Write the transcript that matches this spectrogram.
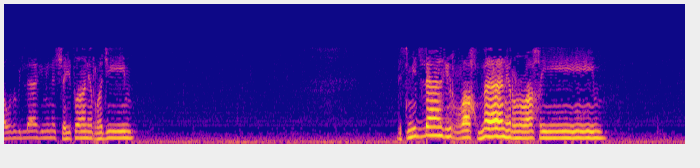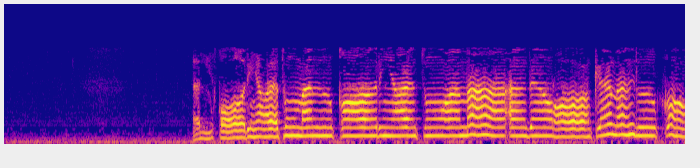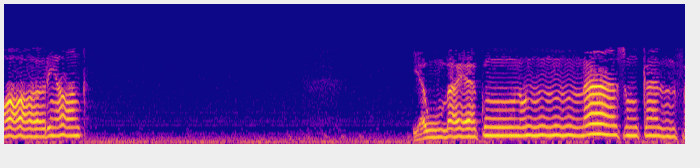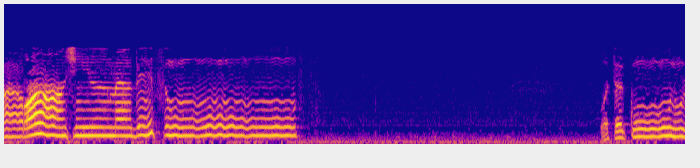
أعوذ بالله من الشيطان الرجيم. بسم الله الرحمن الرحيم. القارعة ما القارعة وما أدراك ما القارعة؟ يوم يكون الناس كالفراش المبثوث وتكون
